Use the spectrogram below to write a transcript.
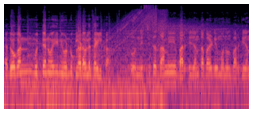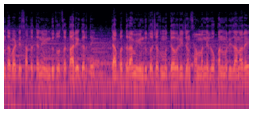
या दोघां मुद्द्यांवर ही निवडणूक लढवल्या जाईल का? तो निश्चितच आम्ही भारतीय जनता पार्टी म्हणून भारतीय जनता पार्टी सातत्याने हिंदुत्वाचं कार्य करते. त्याबद्दल आम्ही हिंदुत्वाच्याच मुद्द्यावर जनसामान्य लोकांमध्ये जाणार आहे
